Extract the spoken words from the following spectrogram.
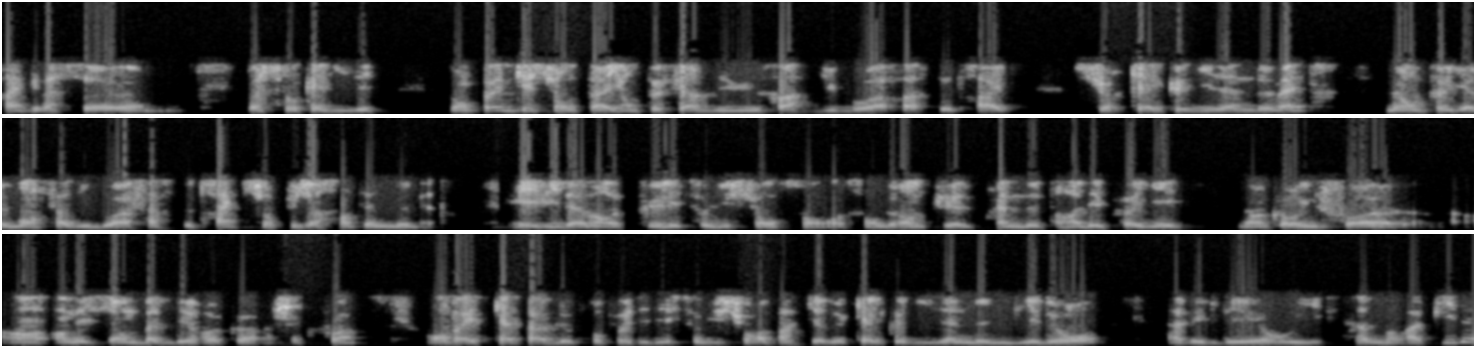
Track va se, va se focaliser. Donc pas une question de taille, on peut faire du, du bois Fast Track sur quelques dizaines de mètres, mais on peut également faire du bois Fast Track sur plusieurs centaines de mètres. Et évidemment, plus les solutions sont, sont grandes, plus elles prennent de temps à déployer, mais encore une fois, en, en, essayant de battre des records à chaque fois, on va être capable de proposer des solutions à partir de quelques dizaines de milliers d'euros, avec des ROI extrêmement rapides.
